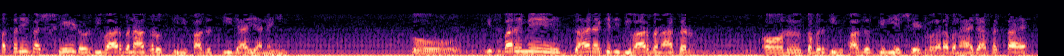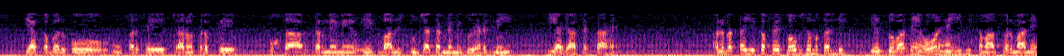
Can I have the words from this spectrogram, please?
پترے کا شیڈ اور دیوار بنا کر اس کی حفاظت کی جائے یا نہیں؟ تو اس بارے میں ظاہر ہے کہ دیوار بنا کر اور قبر کی حفاظت کے لیے شیڈ وغیرہ بنایا جا سکتا ہے۔ یا قبر کو اوپر سے چاروں طرف سے پختہ کرنے میں، ایک بالش اونچا کرنے میں کوئی حرج نہیں کیا جا سکتا ہے۔ البتہ یہ کپڑے صوب سے متعلق ایک دو باتیں اور ہیں، یہ بھی سماعت فرما لیں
